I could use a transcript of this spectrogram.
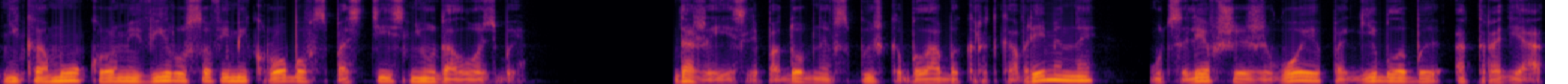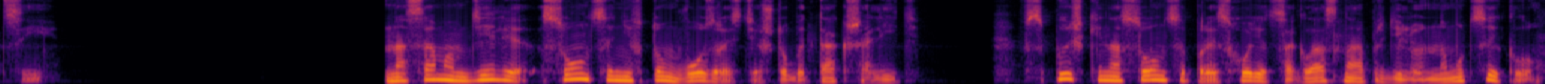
Никому, кроме вирусов и микробов, спастись не удалось бы – даже если подобная вспышка была бы кратковременной, уцелевшее живое погибло бы от радиации. На самом деле Солнце не в том возрасте, чтобы так шалить. Вспышки на Солнце происходят согласно определенному циклу.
